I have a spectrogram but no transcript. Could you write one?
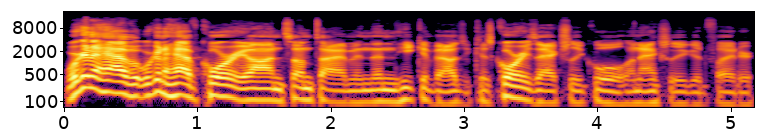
we're gonna have we're gonna have Corey on sometime, and then he can vouch it because Corey's actually cool and actually a good fighter.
